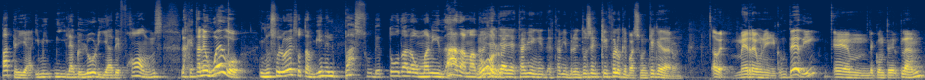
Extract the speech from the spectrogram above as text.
patria y, mi, y la gloria de France las que están en juego. Y no solo eso, también el paso de toda la humanidad, Amador. Bueno, ya, ya, ya, está bien, está bien. Pero entonces, ¿qué fue lo que pasó? ¿En qué quedaron? A ver, me reuní con Teddy, em, le conté el plan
